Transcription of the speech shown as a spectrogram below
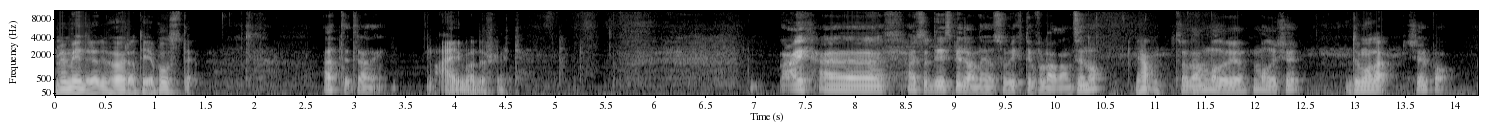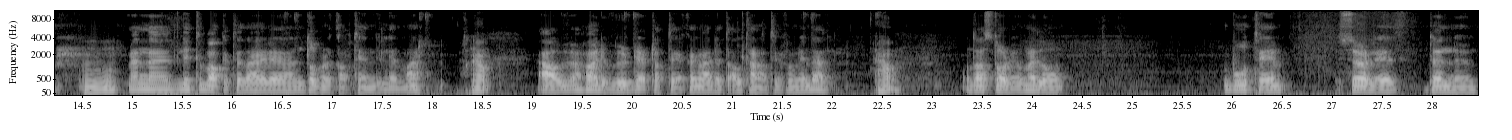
Med mindre du hører at de er positive. etter trening. Nei, må du slutte. Nei, eh, altså de spillerne er jo så viktige for lagene sine nå, Ja, så dem må du, må du kjøre. Du må det. Kjør på. Mm. Men uh, litt tilbake til det her uh, dobbeltkapteindilemmaet. Ja. Jeg har jo vurdert at det kan være et alternativ for min del. Ja. Og da står det jo mellom Botheim, Sørli, Dønnum,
